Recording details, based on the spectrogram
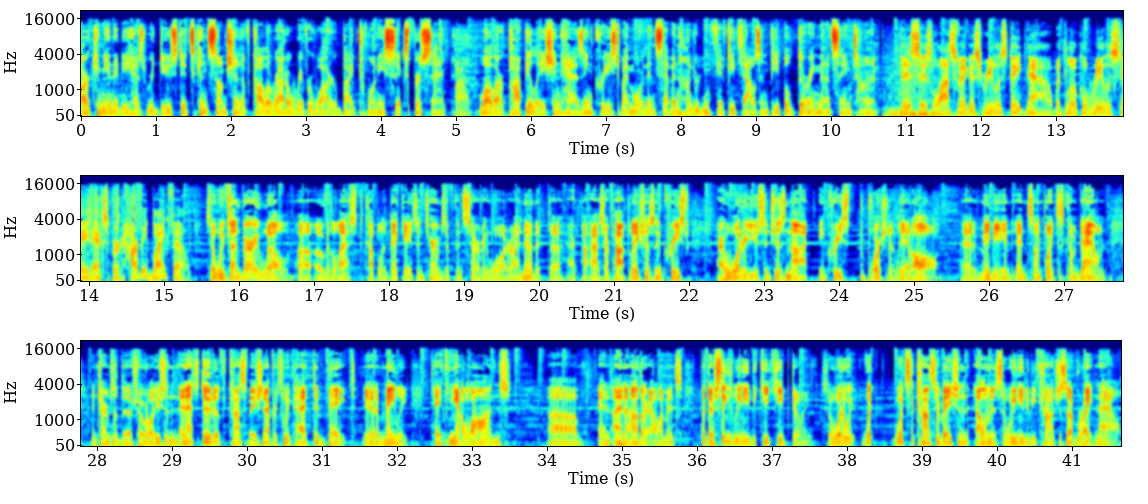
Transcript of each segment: Our community has reduced its consumption of Colorado River water by 26%, Wow. while our population has increased by more than 750,000 people during that same time. This is Las Vegas Real Estate Now with local real estate expert Harvey Blankfeld. So we've done very well uh, over the last couple of decades in terms of conserving water. I know that uh, our, po- as our population has increased, our water usage has not increased proportionately at all. Uh, maybe in, in some points it's come down in terms of the overall usage, and that's due to the conservation efforts we've had to date. You know, mainly taking out lawns uh, and and other elements. But there's things we need to keep keep doing. So what do we what what's the conservation elements that we need to be conscious of right now?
